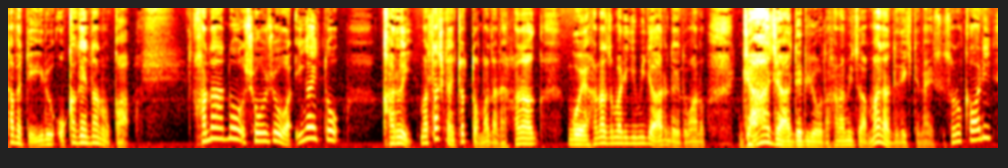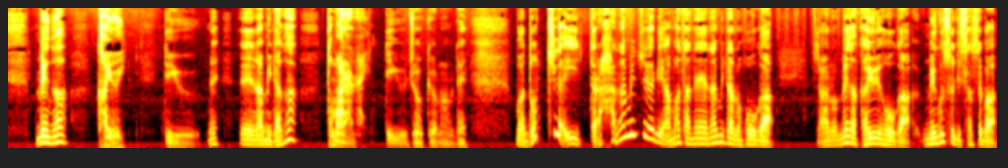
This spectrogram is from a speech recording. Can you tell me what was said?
食べているおかげなのか鼻の症状は意外と軽い。まあ確かにちょっとまだね、鼻声、鼻詰まり気味ではあるんだけども、あの、ジャージャー出るような鼻水はまだ出てきてないです。その代わり、目がかゆい。っていうね、え涙が止まらないっていう状況なので、まあどっちがいいったら鼻水よりはまだね、涙の方が、あの目がかゆい方が目薬させば、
